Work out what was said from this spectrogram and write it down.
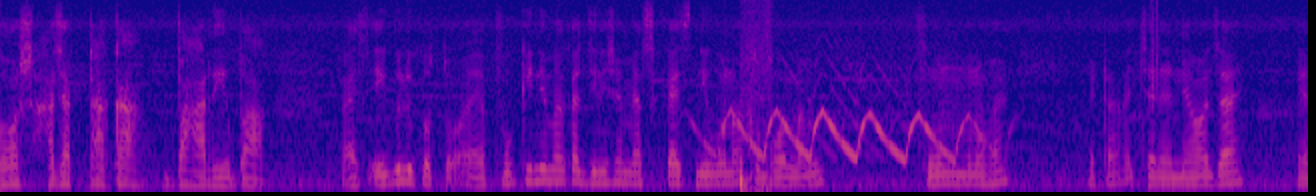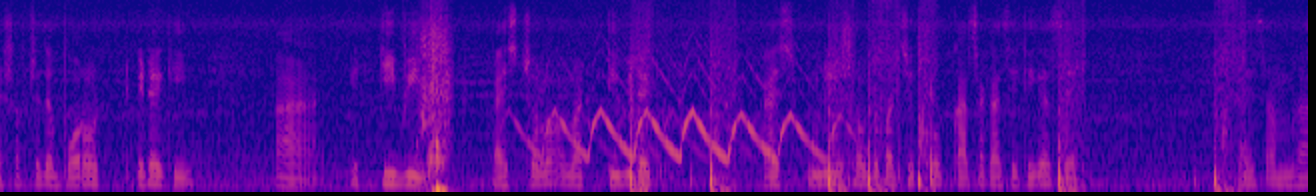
দশ হাজার টাকা, বারে বা। গাইস এগুলি কত? ফুকিনি মার্কার জিনিস আমি আজকে গাইস নিব না, তো বললাম ফোন মনে হয় এটা আচ্ছা নেওয়া যায়। সবচেয়ে বড় এটা কি? টিভি গাইস চলো আমরা টিভিটা গাইস পুলিশের শব্দ পাচ্ছি খুব কাছাকাছি, ঠিক আছে? আমরা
